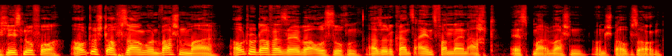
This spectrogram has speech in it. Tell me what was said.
Ich lese nur vor. Autostaubsaugen und waschen mal. Auto darf er selber aussuchen. Also du kannst eins von deinen acht erstmal waschen und staubsaugen.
